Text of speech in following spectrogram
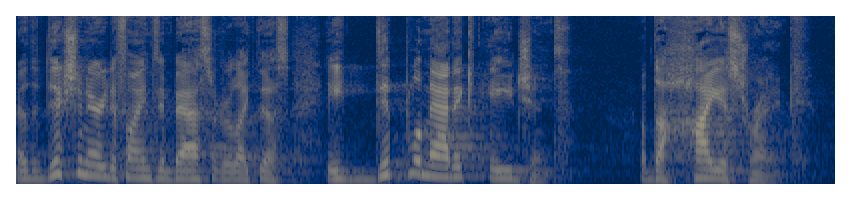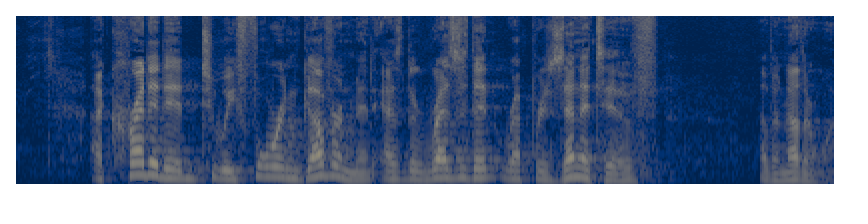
Now, the dictionary defines ambassador like this a diplomatic agent of the highest rank, accredited to a foreign government as the resident representative of another one.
